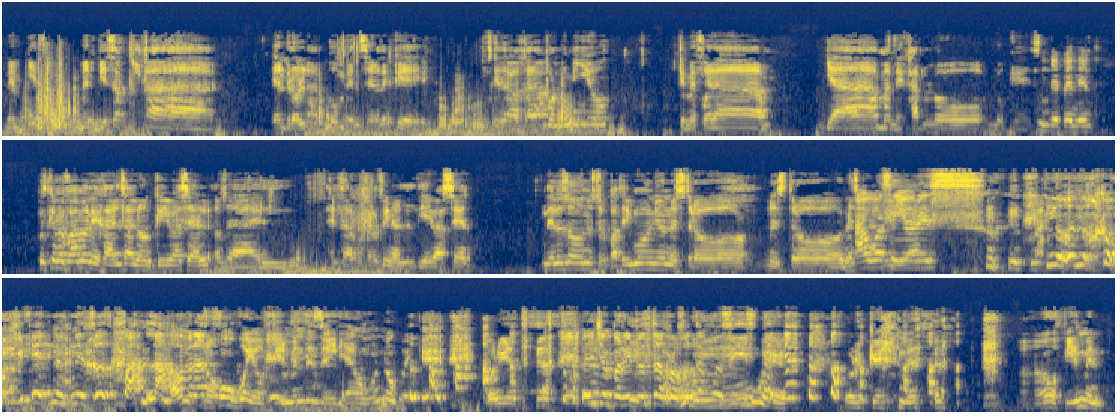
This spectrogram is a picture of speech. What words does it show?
me, empieza, me empieza a enrolar, convencer de que, pues, que trabajara por lo mío, que me fuera ya a manejar lo, lo que es. Independiente pues que me fue a manejar el salón que iba a ser, o sea, el, el salón que al final del día iba a ser de los dos, nuestro patrimonio, nuestro, nuestro, Agua, señores. no, no confíen en esas palabras. No, güey, o firmen desde el día uno, güey. Porque... el chaparrito está rojo, te pusiste. Porque, no, firmen.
